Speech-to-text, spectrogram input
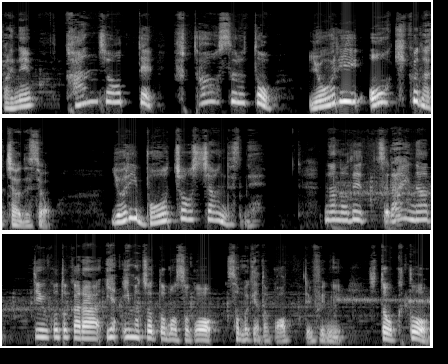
これね、感情って蓋をすると、より大きくなっちゃうんですよ。より膨張しちゃうんですね。なので、辛いなっっていうことから、いや、今ちょっともうそこ、背けとこうっていうふうにしておくと、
